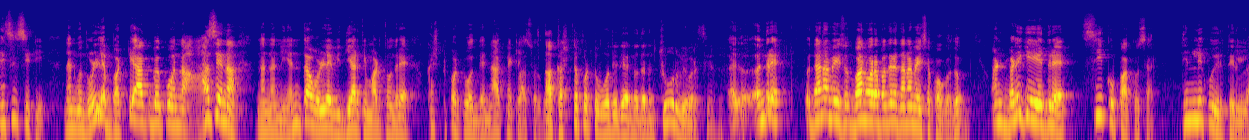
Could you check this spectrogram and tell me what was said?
ನೆಸೆಸಿಟಿ ನನಗೊಂದು ಒಳ್ಳೆ ಬಟ್ಟೆ ಹಾಕಬೇಕು ಅನ್ನೋ ಆಸೆನ ನನ್ನನ್ನು ಎಂಥ ಒಳ್ಳೆ ವಿದ್ಯಾರ್ಥಿ ಮಾಡ್ತು ಅಂದರೆ ಕಷ್ಟಪಟ್ಟು ಓದಿದೆ ನಾಲ್ಕನೇ ಕ್ಲಾಸ್ವರೆಗೂ ಆ ಕಷ್ಟಪಟ್ಟು ಓದಿದೆ ಅನ್ನೋದನ್ನು ಚೂರು ವಿವರಿಸಿ ಅದು. ಅಂದರೆ ದನ ಮೇಯಿಸೋದು ಭಾನುವಾರ ಬಂದರೆ ದನ ಮೇಯಿಸೋಕೆ ಹೋಗೋದು. ಆ್ಯಂಡ್ ಬೆಳಿಗ್ಗೆ ಎದ್ದರೆ ಸೀಕು ಪಾಕು ಸರ್ ತಿನ್ನಲಿಕ್ಕೂ ಇರ್ತಿರಲಿಲ್ಲ.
